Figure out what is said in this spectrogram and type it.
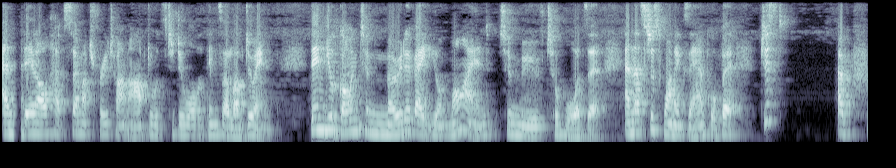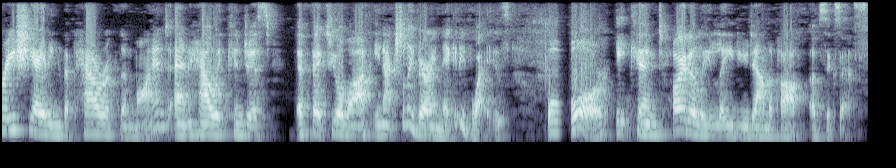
And then I'll have so much free time afterwards to do all the things I love doing. Then you're going to motivate your mind to move towards it. And that's just one example, but just appreciating the power of the mind and how it can just affect your life in actually very negative ways or, or it can totally lead you down the path of success.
